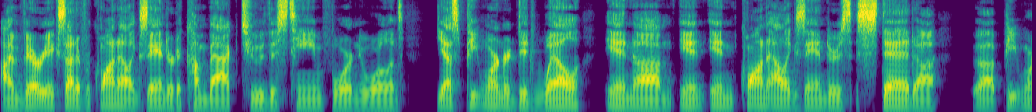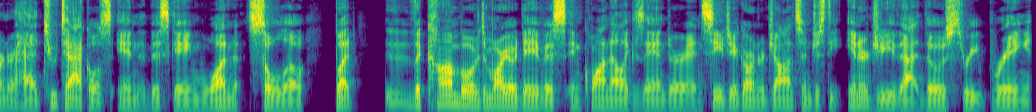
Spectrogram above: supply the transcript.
I'm very excited for Kwon Alexander to come back to this team for New Orleans. Yes, Pete Werner did well in um, in in Kwon Alexander's stead. Uh, uh, Pete Werner had two tackles in this game, one solo, but the combo of Demario Davis and Kwon Alexander and CJ Gardner Johnson, just the energy that those three bring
